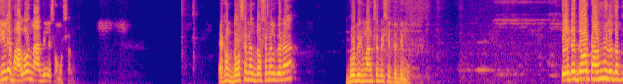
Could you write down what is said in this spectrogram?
দিলে ভালো, না দিলে সমস্যা নেই। এখন দশ এম এল দশ এম এল করে গভীর মাংস বেশিতে দিমু। এটা দেওয়ার কারণ হলো যাতে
